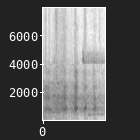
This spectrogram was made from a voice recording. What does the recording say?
Ha ha ha ha!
